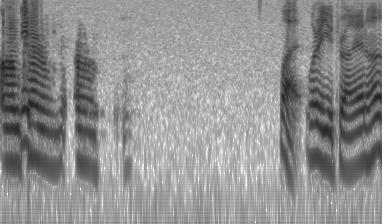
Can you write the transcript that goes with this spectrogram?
Oh, I'm It's- trying to. Oh, what? What are you trying, huh?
